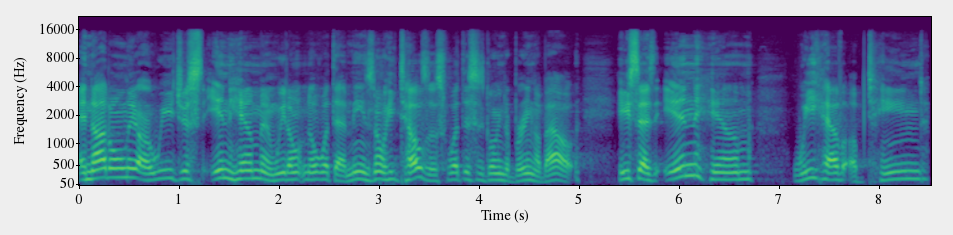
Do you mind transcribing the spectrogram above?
And not only are we just in Him and we don't know what that means, no, He tells us what this is going to bring about. He says, In Him we have obtained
